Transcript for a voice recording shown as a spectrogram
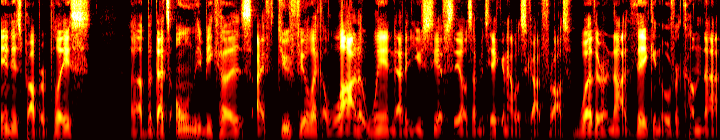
in his proper place. Uh, but that's only because I do feel like a lot of wind out of UCF sales have been taken out with Scott Frost. Whether or not they can overcome that,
